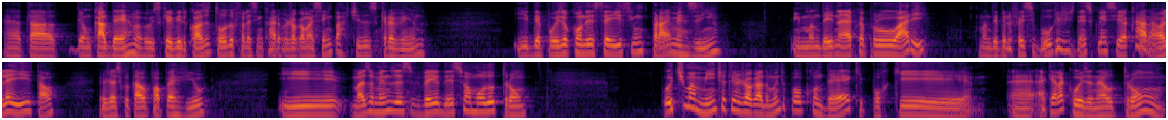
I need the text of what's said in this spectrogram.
É, tá, deu um caderno, eu escrevi ele quase todo. Eu falei assim, cara, eu vou jogar mais 100 partidas escrevendo. E depois eu condensei isso em um primerzinho. E mandei na época pro Ari. Mandei pelo Facebook, a gente nem se conhecia. Cara, olha aí e tal. Eu já escutava o Pauper View. E mais ou menos esse, veio desse o amor do Tron. Ultimamente eu tenho jogado muito pouco com deck, porque é, é aquela coisa, né? O Tron,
